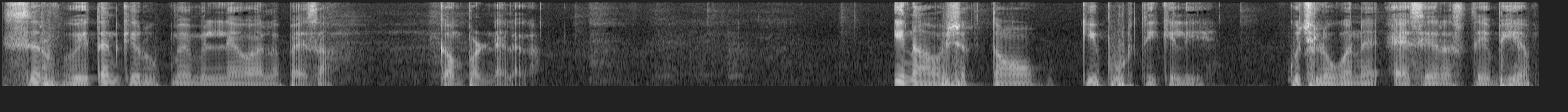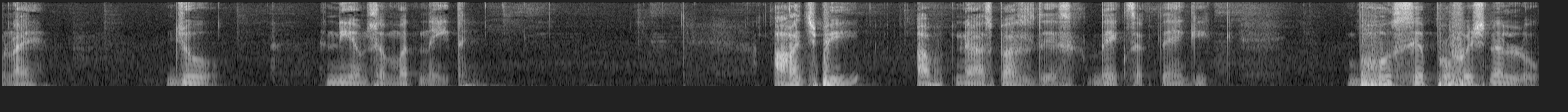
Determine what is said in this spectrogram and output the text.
सिर्फ़ वेतन के रूप में मिलने वाला पैसा कम पड़ने लगा। इन आवश्यकताओं की पूर्ति के लिए कुछ लोगों ने ऐसे रास्ते भी अपनाए, जो नियम सम्मत नहीं थे। आज भी आप अपने आसपास देख सकते हैं कि बहुत से प्रोफेशनल लोग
